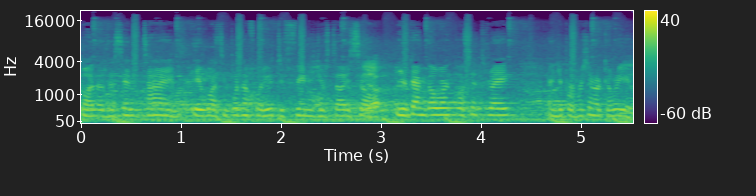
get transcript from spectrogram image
But at the same time, it was important for you to finish your studies so Yeah. you can go and concentrate on your professional career.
